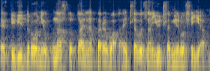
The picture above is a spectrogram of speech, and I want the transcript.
fpv дронів у нас тотальна перевага, і це визнають самі росіяни.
